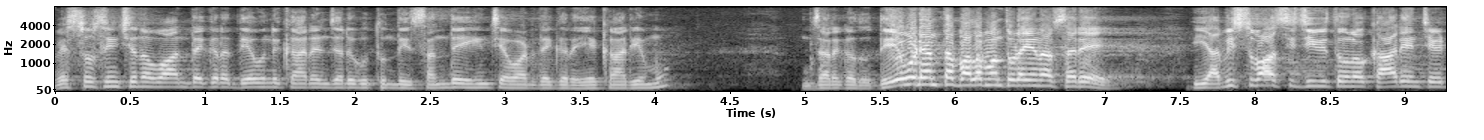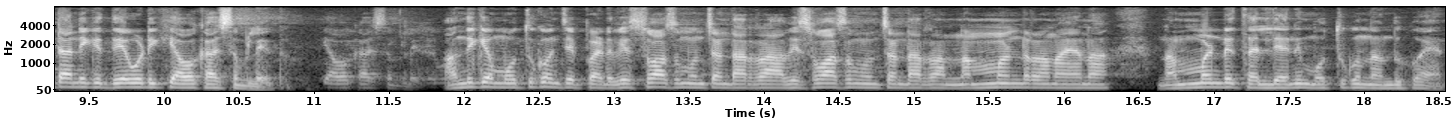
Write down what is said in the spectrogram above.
విశ్వసించిన వాని దగ్గర దేవుని కార్యం జరుగుతుంది సందేహించే వాడి దగ్గర ఏ కార్యము? జరగదు. దేవుడు ఎంత బలవంతుడైనా సరే ఈ అవిశ్వాసి జీవితంలో కార్యం చేయడానికి దేవుడికి అవకాశం లేదు. అవకాశం లేదు అందుకే మొత్తుకొని చెప్పాడు విశ్వాసం ఉంచండారా విశ్వాసం ఉంచండారా నమ్మండి రా నాయన నమ్మండి తల్లి అని మొత్తుకున్నందుకు ఆయన.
